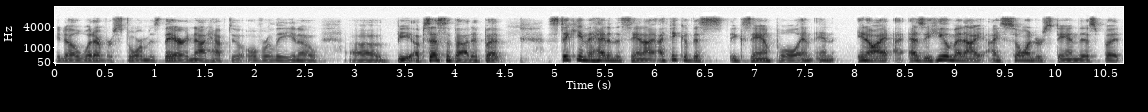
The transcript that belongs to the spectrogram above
you know whatever storm is there and not have to overly you know uh, be obsessed about it. But sticking the head in the sand I, I think of this example and and you know I as a human I, I so understand this but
